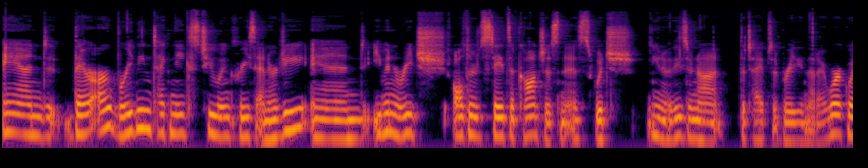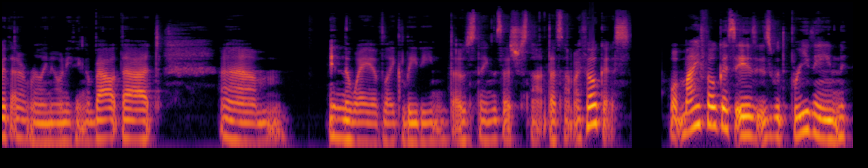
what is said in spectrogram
and there are breathing techniques to increase energy and even reach altered states of consciousness, which, you know, these are not the types of breathing that I work with. I don't really know anything about that um, in the way of like leading those things. That's just not, that's not my focus. What my focus is, is with breathing,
